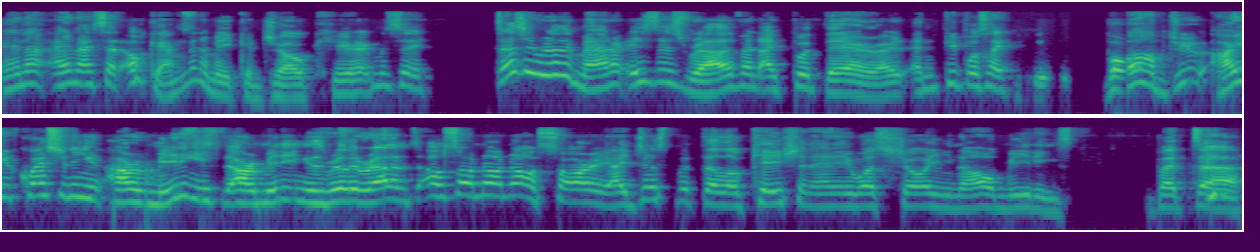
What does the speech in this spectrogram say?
And I, and I said, okay, I'm going to make a joke here. I'm going to say, does it really matter? Is this relevant? I put there, right? And people say, Bob, you, are you questioning our meeting if our meeting is really relevant? Oh, so no, no, sorry. I just put the location and it was showing in all meetings. But uh,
